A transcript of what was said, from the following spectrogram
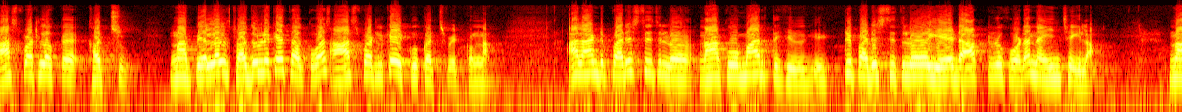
హాస్పిటల్ ఖర్చు. నా పిల్లల చదువులకే తక్కువ హాస్పిటల్కే ఎక్కువ ఖర్చు పెట్టుకున్నా. అలాంటి పరిస్థితిలో నా కుమార్తెకి ఇట్టి పరిస్థితిలో ఏ డాక్టరు కూడా నయం చేయలా. నా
